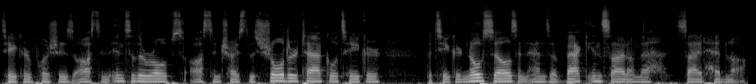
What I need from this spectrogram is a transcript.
Taker pushes Austin into the ropes. Austin tries to shoulder tackle Taker, but Taker no sells and ends up back inside on the side headlock.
